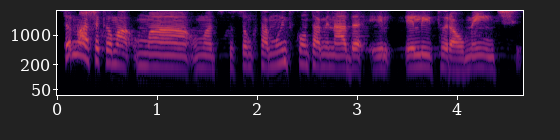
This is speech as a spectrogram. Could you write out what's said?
você não acha que é uma, uma, uma discussão que está muito contaminada eleitoralmente?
